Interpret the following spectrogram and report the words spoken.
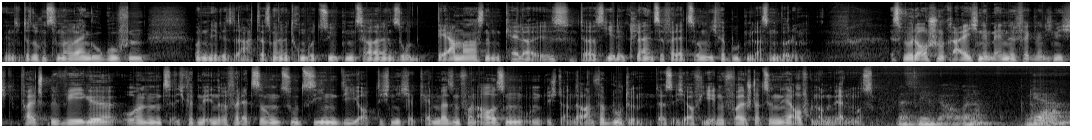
ins Untersuchungszimmer reingerufen und mir gesagt, dass meine Thrombozytenzahl so dermaßen im Keller ist, dass jede kleinste Verletzung mich verbluten lassen würde. Es würde auch schon reichen im Endeffekt, wenn ich mich falsch bewege und ich könnte mir innere Verletzungen zuziehen, die optisch nicht erkennbar sind von außen und ich dann daran verblute, dass ich auf jeden Fall stationär aufgenommen werden muss. Das linke Auge, ne? Genau. Ja,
